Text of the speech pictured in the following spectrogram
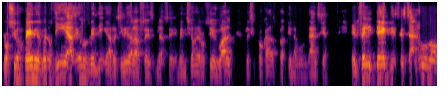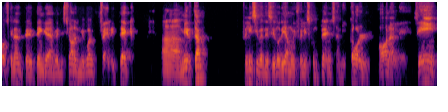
Rocío Pérez, buenos días, Dios los bendiga. Recibida las, las eh, bendiciones, Rocío, igual, reciprocadas para ti en abundancia. El Felitec dice saludos, que nadie tenga bendiciones, mi buen Felitec. Uh, Mirta, feliz y bendecido día, muy feliz cumpleaños a Nicole, órale, sí,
